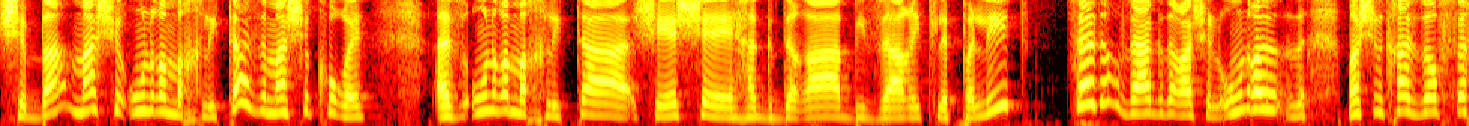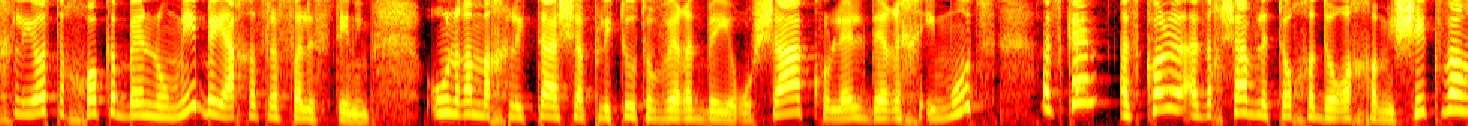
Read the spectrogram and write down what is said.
שבה מה שאונר"א מחליטה זה מה שקורה. אז אונר"א מחליטה שיש אה, הגדרה ביזארית לפליט, בסדר, זו ההגדרה של אונר"א, מה שנקרא, זה הופך להיות החוק הבינלאומי ביחס לפלסטינים. אונר"א מחליטה שהפליטות עוברת בירושה, כולל דרך אימוץ, אז כן, אז, כל, אז עכשיו לתוך הדור החמישי כבר,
